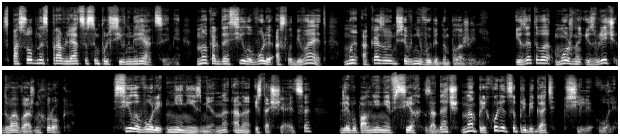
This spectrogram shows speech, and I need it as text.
способны справляться с импульсивными реакциями, но когда сила воли ослабевает, мы оказываемся в невыгодном положении. Из этого можно извлечь два важных урока. Сила воли не неизменна, она истощается. Для выполнения всех задач нам приходится прибегать к силе воли.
